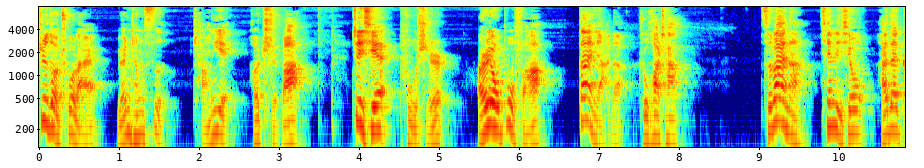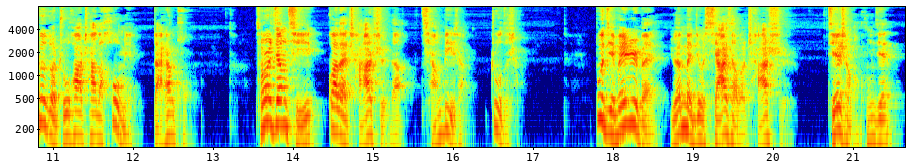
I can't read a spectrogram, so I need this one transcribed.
制作出来圆成四、长叶和尺八这些朴实而又不乏淡雅的竹花叉。此外呢，千里修还在各个竹花叉的后面打上孔，从而将其挂在茶室的墙壁上、柱子上，不仅为日本原本就狭小的茶室节省了空间，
